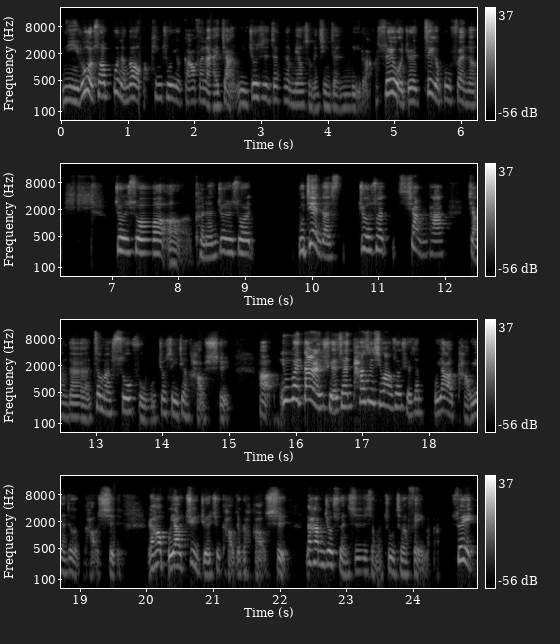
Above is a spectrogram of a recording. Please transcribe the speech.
你如果说不能够拼出一个高分来讲，你就是真的没有什么竞争力了。所以我觉得这个部分呢，就是说，呃，可能就是说，不见得就是说像他讲的这么舒服，就是一件好事。好，因为当然学生他是希望说学生不要讨厌这个考试。然后不要拒绝去考这个考试，那他们就损失什么注册费嘛？所以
